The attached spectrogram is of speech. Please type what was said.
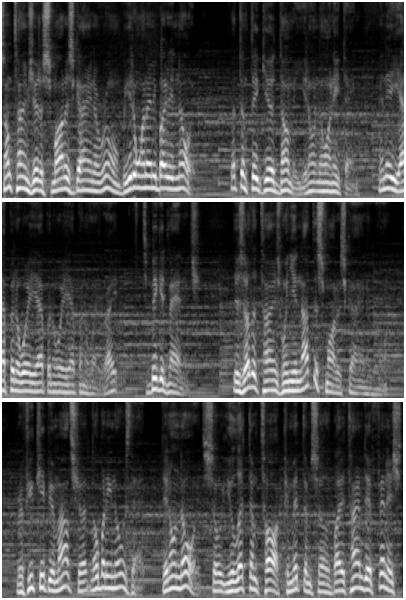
Sometimes you're the smartest guy in the room, but you don't want anybody to know it. Let them think you're a dummy, you don't know anything. And they're yapping away, yapping away, yapping away, right? It's a big advantage. There's other times when you're not the smartest guy in the room. But if you keep your mouth shut, nobody knows that. They don't know it. So you let them talk, commit themselves. By the time they're finished,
